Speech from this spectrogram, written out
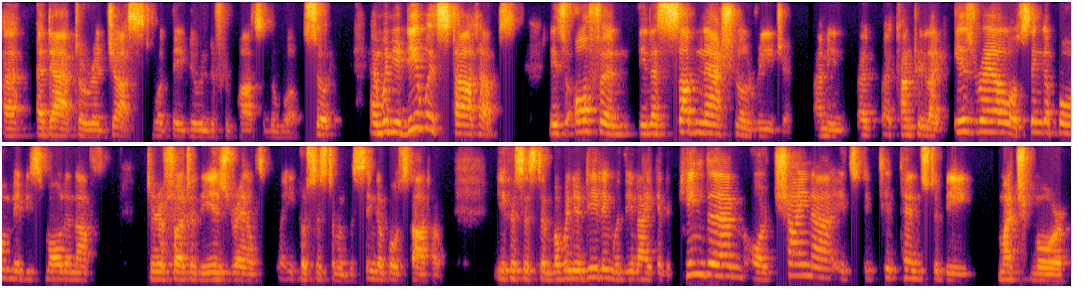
uh, adapt or adjust what they do in different parts of the world. So, and when you deal with startups, it's often in a subnational region. I mean, a, a country like Israel or Singapore may be small enough to refer to the Israel ecosystem of the Singapore startup ecosystem. But when you're dealing with the United Kingdom or China, it tends to be much more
